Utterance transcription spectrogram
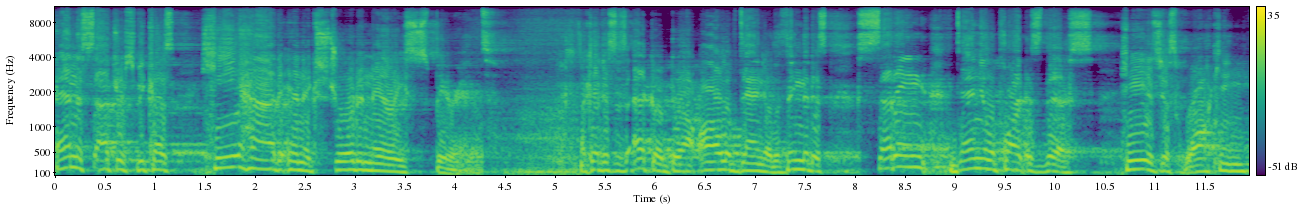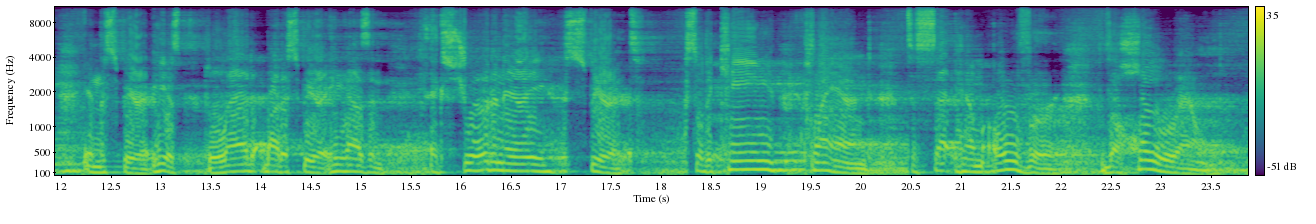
and the satraps because he had an extraordinary spirit. Okay, this is echoed throughout all of Daniel. The thing that is setting Daniel apart is this he is just walking in the Spirit. He is led by the Spirit. He has an extraordinary spirit. So the king planned to set him over the whole realm.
